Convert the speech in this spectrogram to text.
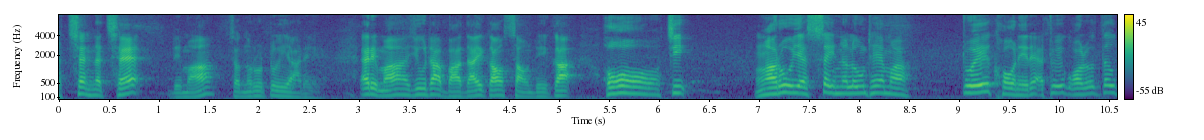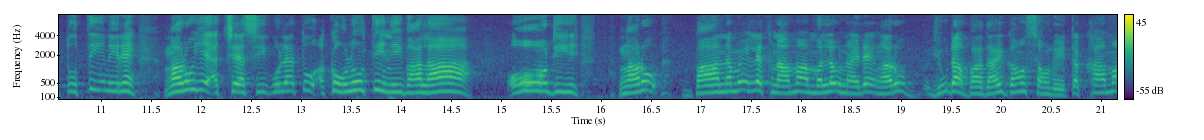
အချက်နှစ်ချက်ဒီမှာကျွန်တော်တို့တွေ့ရတယ်အဲ့ဒီမှာယူဒဘာသာကောင်းဆောင်တွေကဟောကြည့်ငါတို့ရဲ့စိတ်နှလုံးထဲမှာတွေးခေါ်နေတဲ့အတွေးခေါ်လို့သူသိနေတယ်ငါတို့ရဲ့အချက်စီကိုလည်းသူအကုန်လုံးသိနေပါလား။အိုးဒီငါတို့ဘာနမိတ်လက္ခဏာမှမလုံနိုင်တဲ့ငါတို့ယူဒဘာသာရေးကောင်းဆောင်တွေတခါမှ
